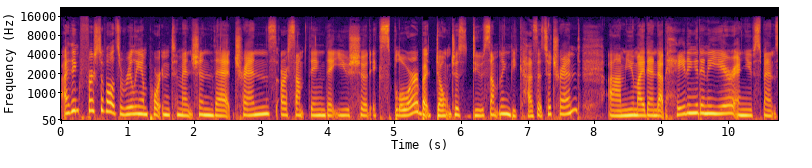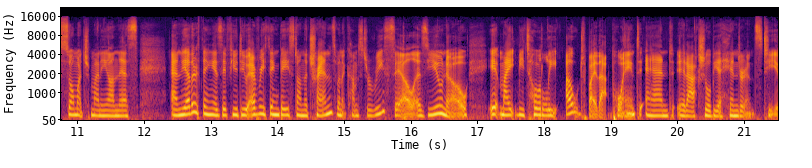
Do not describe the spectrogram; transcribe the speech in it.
I think, first of all, it's really important to mention that trends are something that you should explore, but don't just do something because it's a trend. Um, you might end up hating it in a year and you've spent so much money on this. And the other thing is, if you do everything based on the trends when it comes to resale, as you know, it might be totally out by that point and it actually will be a hindrance to you.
